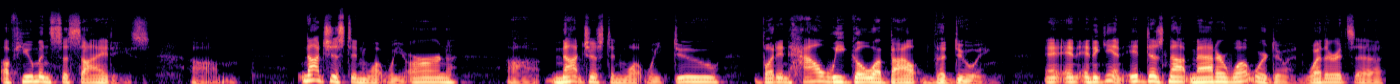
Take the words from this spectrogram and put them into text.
of human societies, um, not just in what we earn, uh, not just in what we do, but in how we go about the doing. And, and, and, again, it does not matter what we're doing, whether it's a,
